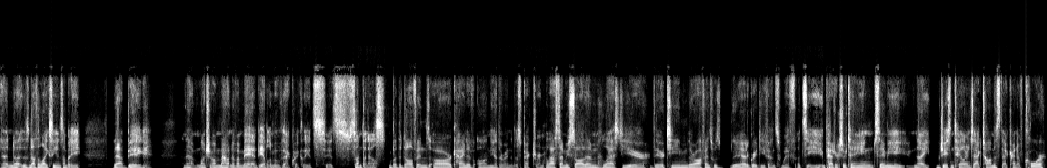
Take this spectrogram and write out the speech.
And no, there's nothing like seeing somebody that big and that much of a mountain of a man be able to move that quickly. It's it's something else. But the Dolphins are kind of on the other end of the spectrum. Last time we saw them last year, their team, their offense was they had a great defense with let's see, Patrick Surtain, Sammy Knight, Jason Taylor, and Zach Thomas. That kind of core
